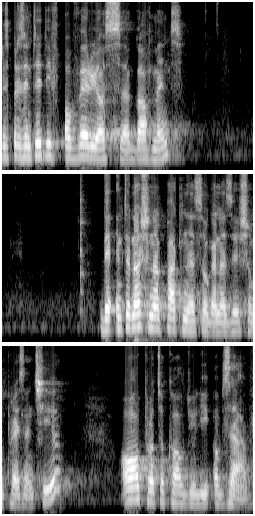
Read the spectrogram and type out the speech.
representatives of various uh, governments, the international partners organization present here, all protocol duly observed.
